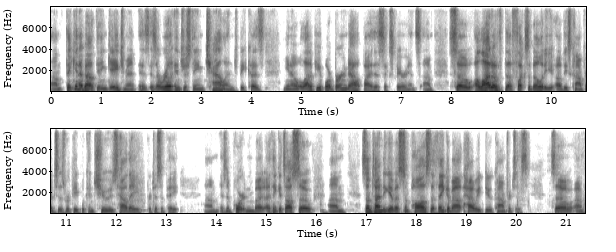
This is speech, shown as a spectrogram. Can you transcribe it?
um, thinking about the engagement is, is a real interesting challenge because you know, a lot of people are burned out by this experience. Um, so a lot of the flexibility of these conferences where people can choose how they participate um, is important, but I think it's also um, sometime to give us some pause to think about how we do conferences. So um,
